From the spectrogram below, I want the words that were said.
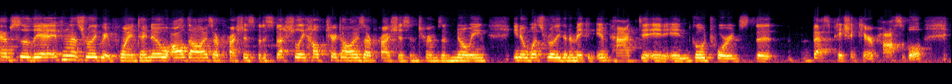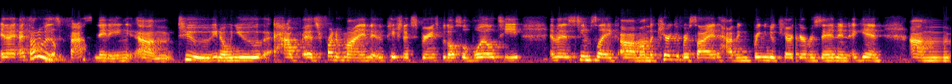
Absolutely. I think that's a really great point. I know all dollars are precious, but especially healthcare dollars are precious in terms of knowing, you know, what's really going to make an impact and, and go towards the best patient care possible. And I, I thought it was yep. fascinating um, too, you know, when you have as front of mind and patient experience, but also loyalty. And then it seems like um, on the caregiver side, having bringing new caregivers in and again, um,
